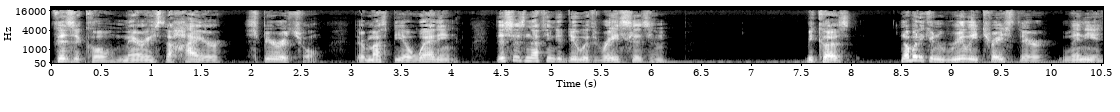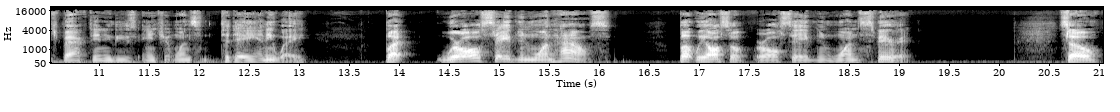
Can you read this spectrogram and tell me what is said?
physical marries the higher spiritual. There must be a wedding. This has nothing to do with racism because nobody can really trace their lineage back to any of these ancient ones today anyway. But we're all saved in one house, but we also are all saved in one spirit. So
